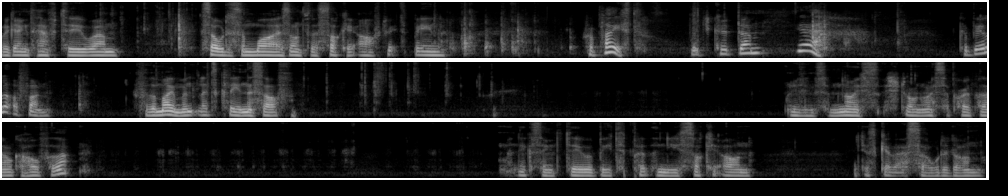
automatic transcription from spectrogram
we're going to have to um, solder some wires onto the socket after it's been replaced, which could, um, yeah, could be a lot of fun. For the moment, let's clean this off. Using some nice strong isopropyl alcohol for that. next thing to do would be to put the new socket on just get that soldered on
